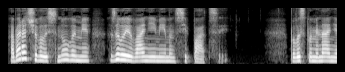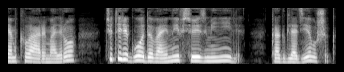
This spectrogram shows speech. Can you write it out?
оборачивалась новыми завоеваниями эмансипации. По воспоминаниям Клары Мальро, четыре года войны все изменили, как для девушек,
